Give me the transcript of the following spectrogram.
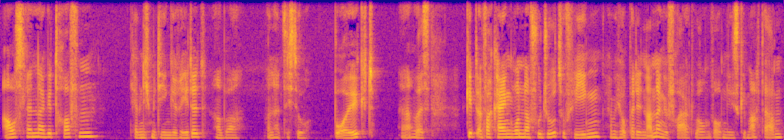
Ausländer getroffen. Ich habe nicht mit ihnen geredet, aber man hat sich so beugt. Ja, weil es gibt einfach keinen Grund, nach Fuzhou zu fliegen. Ich habe mich auch bei den anderen gefragt, warum, warum die es gemacht haben.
